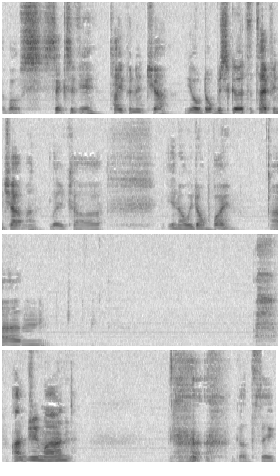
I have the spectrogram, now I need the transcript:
about six of you typing in chat. Yo, don't be scared to type in chat, man. Like, uh, you know, we don't bite. Um, Andrew, man. God's sake.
